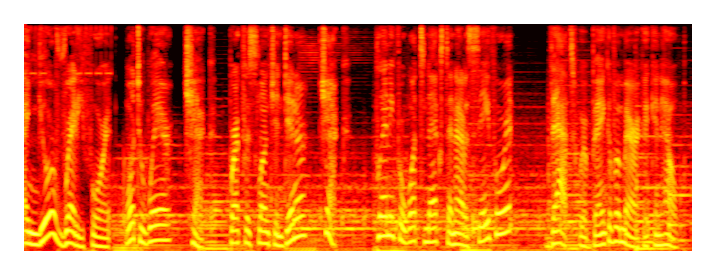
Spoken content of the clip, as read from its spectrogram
and you're ready for it. What to wear? Check. Breakfast, lunch, and dinner? Check. Planning for what's next and how to save for it? That's where Bank of America can help.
